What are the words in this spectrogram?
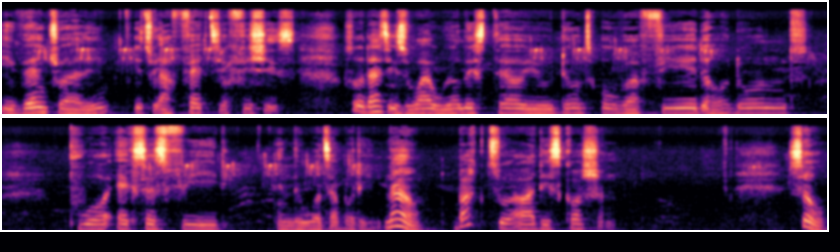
eventually it will affect your fishes. So that is why we always tell you don't overfeed or don't pour excess feed in the water body. Now back to our discussion. So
